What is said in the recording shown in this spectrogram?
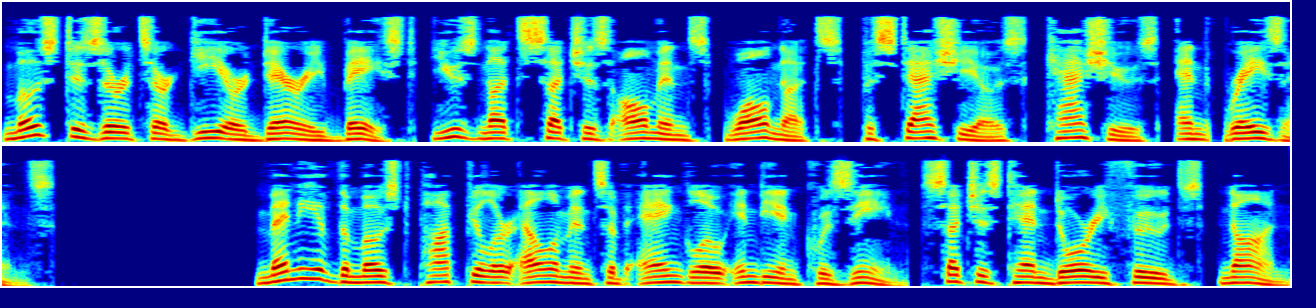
Most desserts are ghee or dairy-based, use nuts such as almonds, walnuts, pistachios, cashews, and, raisins. Many of the most popular elements of Anglo-Indian cuisine, such as tandoori foods, naan,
